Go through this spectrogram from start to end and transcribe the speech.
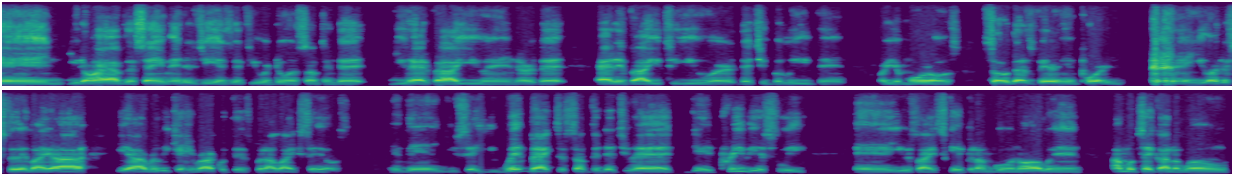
And you don't have the same energy as if you were doing something that you had value in, or that added value to you, or that you believed in, or your morals. So that's very important. and you understood, like, ah, yeah, I really can't rock with this, but I like sales. And then you say you went back to something that you had did previously and you was like, skip it, I'm going all in. I'm gonna take out a loan.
